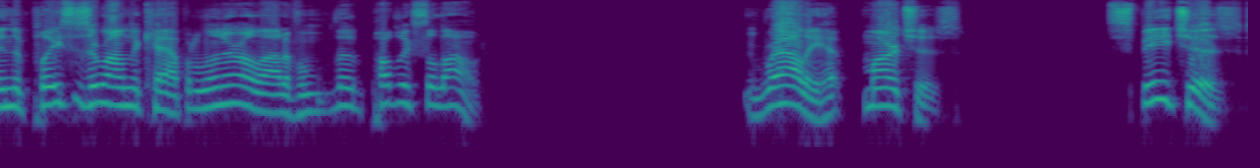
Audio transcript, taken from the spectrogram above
In the places around the Capitol, and there are a lot of them, the public's allowed rally, marches, speeches.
